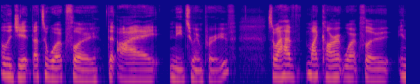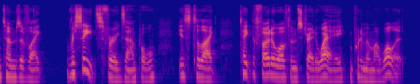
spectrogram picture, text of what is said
legit that's a workflow that I need to improve. So I have my current workflow in terms of like receipts, for example, is to like take the photo of them straight away and put them in my wallet.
